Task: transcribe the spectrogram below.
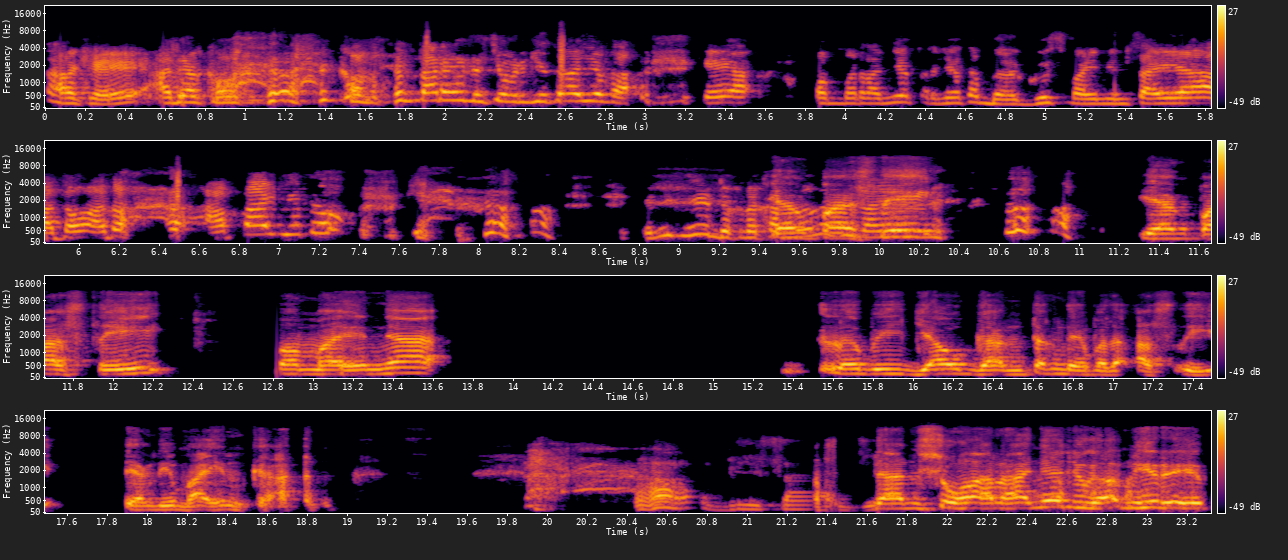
Oke, okay, ada komentar udah cuma gitu aja pak. Kayak pemerannya ternyata bagus mainin saya atau atau apa gitu. Ini kayak deg-degan Yang pasti, yang pasti pemainnya lebih jauh ganteng daripada asli yang dimainkan. Bisa. Dan suaranya juga mirip.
